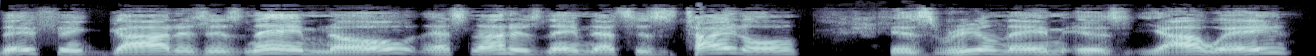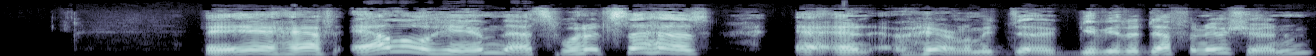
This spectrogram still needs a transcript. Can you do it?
They think God is his name. No, that's not his name. That's his title. His real name is Yahweh. hath Elohim. That's what it says. And here, let me uh, give you the definition.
